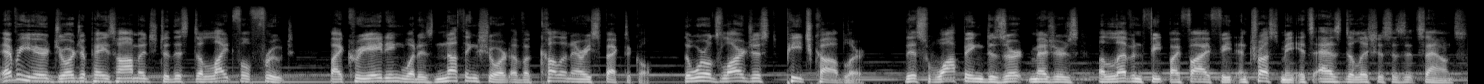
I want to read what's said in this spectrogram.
Every year, Georgia pays homage to this delightful fruit by creating what is nothing short of a culinary spectacle, the world's largest peach cobbler. This whopping dessert measures 11 feet by 5 feet, and trust me, it's as delicious as it sounds.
